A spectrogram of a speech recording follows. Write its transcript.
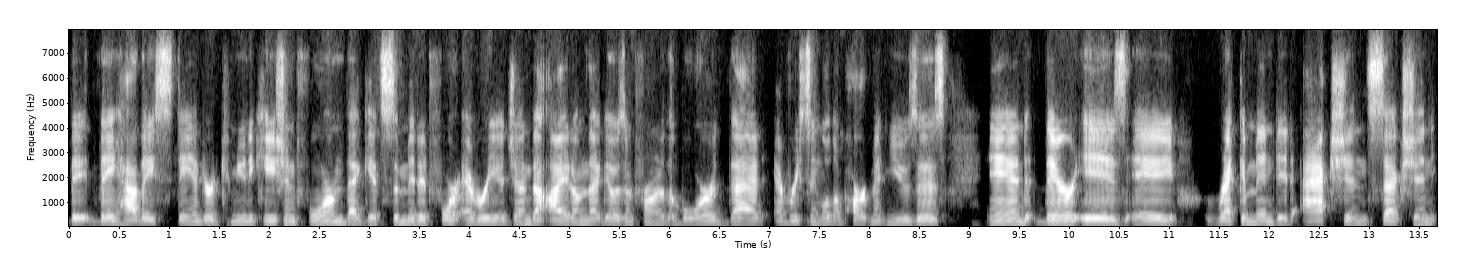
they, they have a standard communication form that gets submitted for every agenda item that goes in front of the board that every single department uses. And there is a recommended action section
